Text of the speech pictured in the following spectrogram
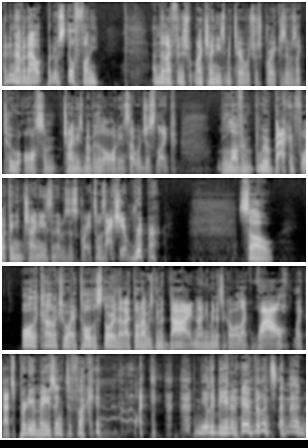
i didn't have an out but it was still funny and then I finished with my Chinese material, which was great because there was like two awesome Chinese members of the audience that were just like loving. We were back and forthing in Chinese, and it was just great. So it was actually a ripper. So all the comics who I told a story that I thought I was going to die 90 minutes ago are like, wow, like that's pretty amazing to fucking like nearly be in an ambulance. And then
